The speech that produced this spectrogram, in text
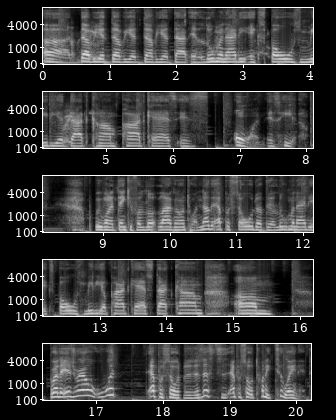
uh, www.illuminatiexposedmedia.com podcast is on, is here. We want to thank you for lo- logging on to another episode of the Illuminati Exposed Media Podcast.com. Um, Brother Israel, what episode is this? This is episode 22, ain't it?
